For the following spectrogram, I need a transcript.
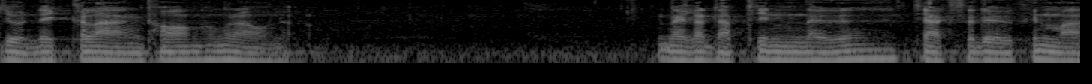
อยู่ในกลางท้องของเรานะในระดับที่เหนือจากสะดือขึ้นมา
